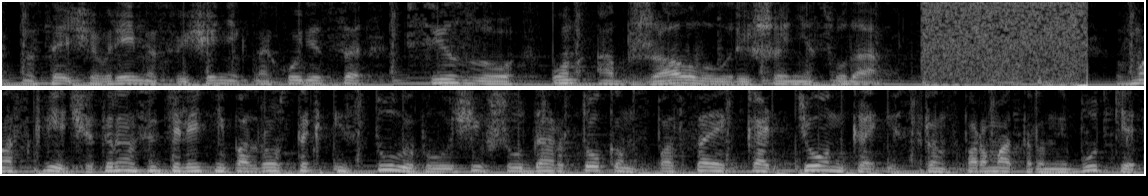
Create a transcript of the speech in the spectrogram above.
В настоящее время священник находится в СИЗО. Он обжаловал решение суда. В Москве 14-летний подросток из Тулы, получивший удар током, спасая котенка из трансформаторной будки,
